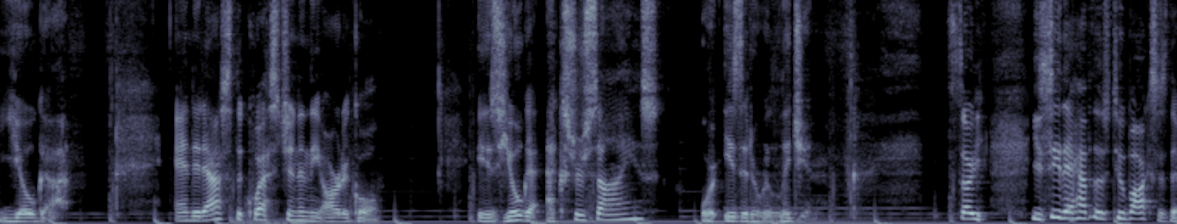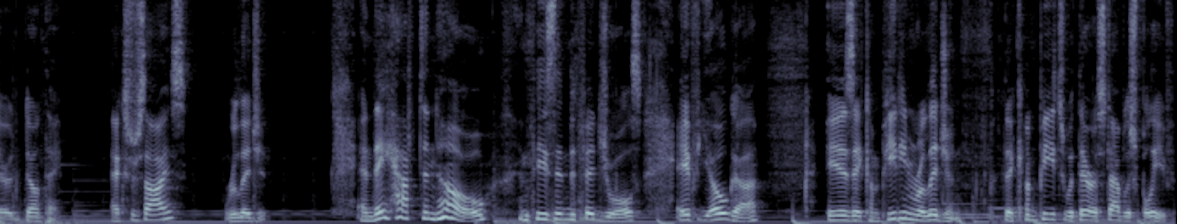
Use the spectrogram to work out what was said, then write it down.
yoga? And it asked the question in the article: Is yoga exercise or is it a religion? So you see, they have those two boxes there, don't they? Exercise, religion. And they have to know, these individuals, if yoga is a competing religion that competes with their established belief,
